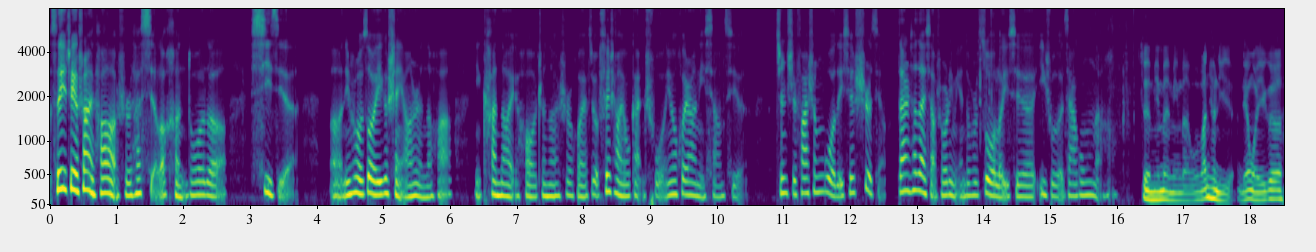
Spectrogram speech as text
所以这个双雪涛老师他写了很多的细节，呃，你说我作为一个沈阳人的话，你看到以后真的是会就非常有感触，因为会让你想起真实发生过的一些事情。但是他在小说里面都是做了一些艺术的加工的哈。对，明白明白，我完全理解，连我一个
